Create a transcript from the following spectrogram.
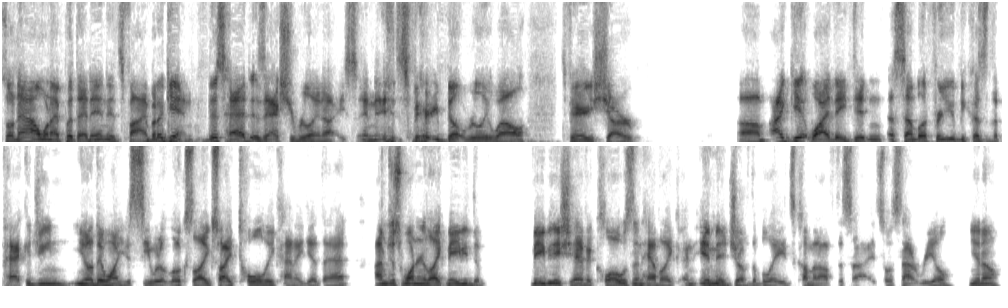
So now when I put that in, it's fine. But again, this head is actually really nice and it's very built really well. It's very sharp. Um, I get why they didn't assemble it for you because of the packaging. You know, they want you to see what it looks like. So I totally kind of get that. I'm just wondering, like maybe the maybe they should have it closed and have like an image of the blades coming off the side, so it's not real. You know,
